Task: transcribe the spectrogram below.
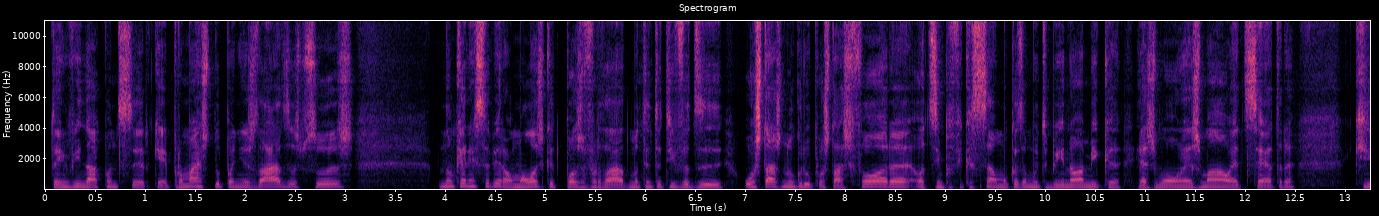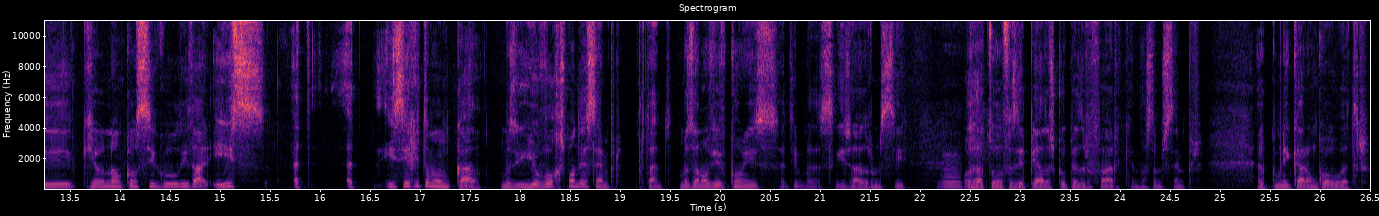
tem vindo a acontecer, que é, por mais que tu ponhas dados, as pessoas não querem saber. Há uma lógica de pós-verdade, uma tentativa de ou estás no grupo ou estás fora, ou de simplificação, uma coisa muito binómica, és bom ou és mau, etc., que, que eu não consigo lidar. E isso, isso irrita-me um bocado, mas e eu vou responder sempre, portanto, mas eu não vivo com isso. É tipo, a seguir já adormeci. Hum. Ou já estou a fazer piadas com o Pedro Far, que nós estamos sempre a comunicar um com o outro.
